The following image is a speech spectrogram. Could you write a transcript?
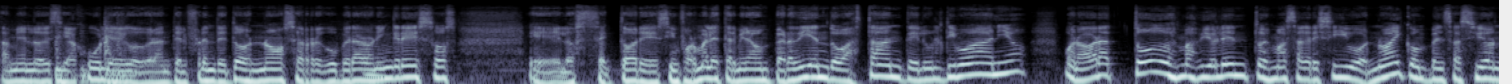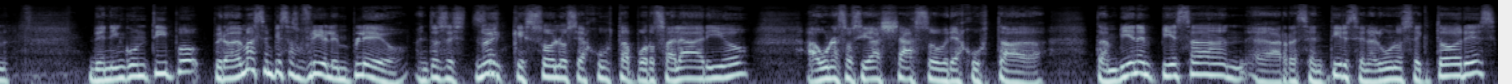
También lo decía Julia, digo, durante el Frente de Todos no se recuperaron ingresos, eh, los sectores informales terminaron perdiendo bastante el último año. Bueno, ahora todo es más violento, es más agresivo, no hay compensación de ningún tipo, pero además empieza a sufrir el empleo. Entonces, no Sí. es que solo se ajusta por salario a una sociedad ya sobreajustada. También empiezan a resentirse en algunos sectores.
